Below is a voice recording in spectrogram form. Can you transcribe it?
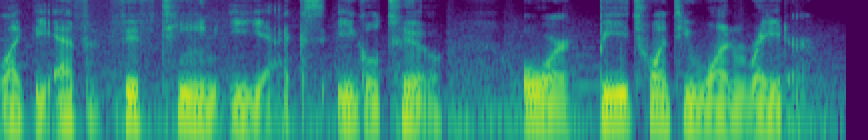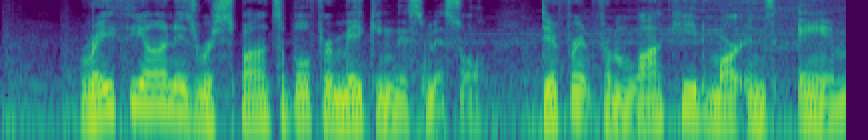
like the F 15EX Eagle II or B 21 Raider. Raytheon is responsible for making this missile, different from Lockheed Martin's AIM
